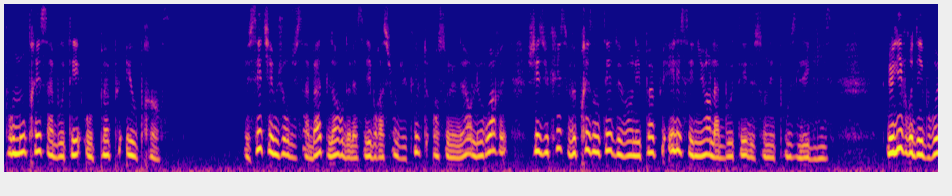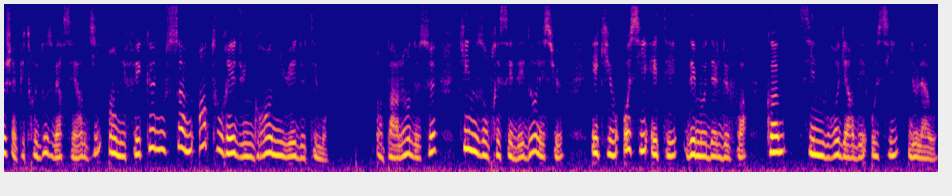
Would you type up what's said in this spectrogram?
pour montrer sa beauté au peuple et aux princes. Le septième jour du sabbat, lors de la célébration du culte en son honneur, le roi Jésus-Christ veut présenter devant les peuples et les seigneurs la beauté de son épouse, l'Église. Le livre d'Hébreux, chapitre 12, verset 1, dit en effet que nous sommes entourés d'une grande nuée de témoins, en parlant de ceux qui nous ont précédés dans les cieux et qui ont aussi été des modèles de foi, comme s'ils nous regardaient aussi de là-haut.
